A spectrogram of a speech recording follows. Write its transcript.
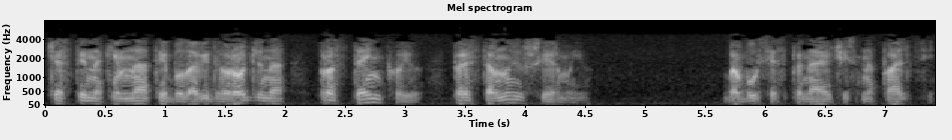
Частина кімнати була відгороджена простенькою переставною ширмою. Бабуся, спинаючись на пальці,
